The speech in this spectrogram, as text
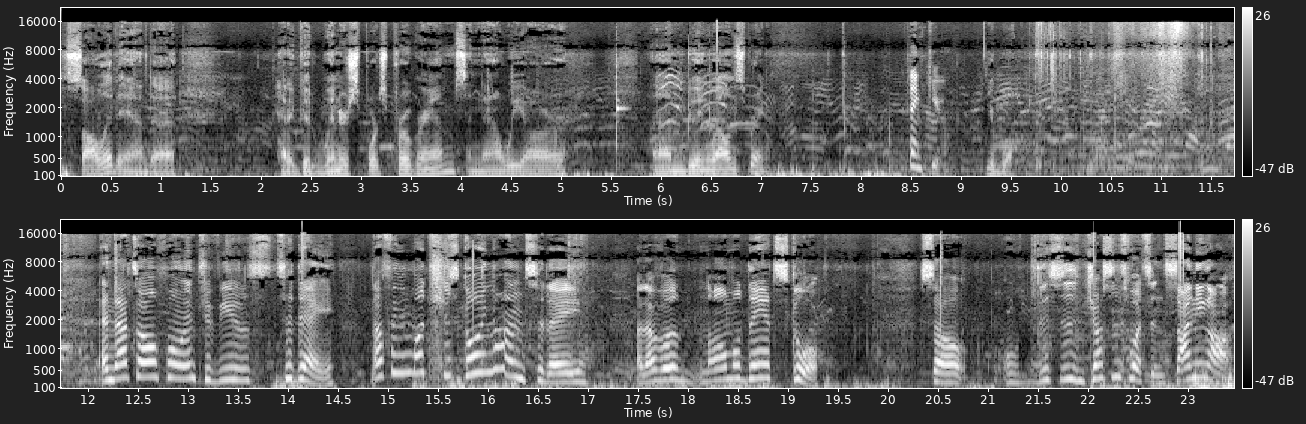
solid and uh, had a good winter sports programs. And now we are um, doing well in the spring. Thank you. You're welcome. And that's all for interviews today. Nothing much is going on today. Another normal day at school. So, oh, this is Justin Swetson signing off.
